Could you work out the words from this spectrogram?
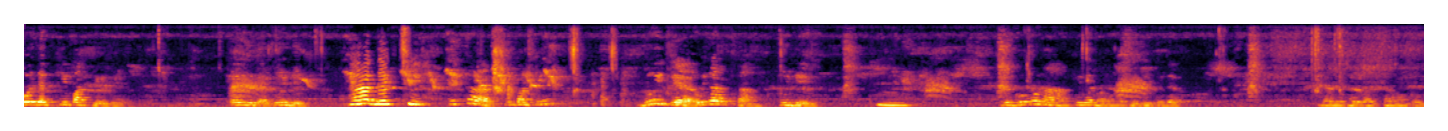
ওই দেখ কি পাখি ওই এই দেখ, দুই দেখ। হ্যাঁ দেখছি। মতো।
